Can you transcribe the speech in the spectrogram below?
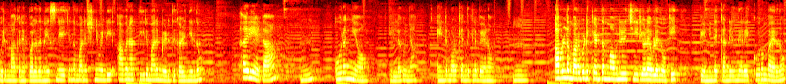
ഒരു മകനെ പോലെ തന്നെ സ്നേഹിക്കുന്ന മനുഷ്യന് വേണ്ടി അവൻ ആ തീരുമാനം എടുത്തു കഴിഞ്ഞിരുന്നു. ഹരിയേട്ടാ ഉറങ്ങിയോ? ഇല്ല കുഞ്ഞ എന്റെ മോൾക്ക് എന്തെങ്കിലും വേണോ. അവളുടെ മറുപടി കേട്ടും അവനൊരു ചീരിയോടെ അവളെ നോക്കി. പെണ്ണിന്റെ കണ്ണിൽ നിറയെ കുറുമ്പായിരുന്നു.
